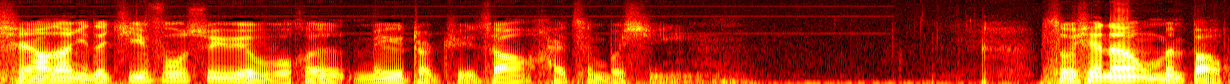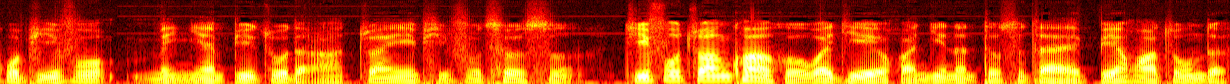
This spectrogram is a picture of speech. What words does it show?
想要让你的肌肤岁月无痕，没有点绝招还真不行。首先呢，我们保护皮肤每年必做的啊，专业皮肤测试。肌肤状况和外界环境呢，都是在变化中的。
